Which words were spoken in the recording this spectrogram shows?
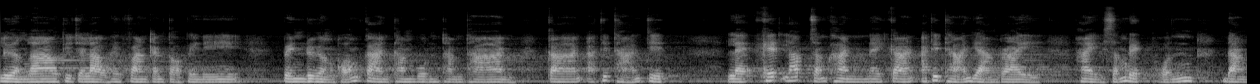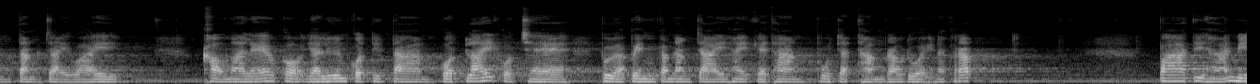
เรื่องราวที่จะเล่าให้ฟังกันต่อไปนี้ เป็นเรื่องของการทำบุญทำทาน การอธิษฐานจิต และเคล็ดลับสำคัญในการอธิษฐานอย่างไร ให้สำเร็จผลดังตั้งใจไว้ เข้ามาแล้วก็อย่าลืมกดติดตาม กดไลค์ กดแชร์ เพื่อเป็นกำลังใจให้แก่ทางผู้จัดทำเราด้วยนะครับ ปาฏิหาริย์มี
